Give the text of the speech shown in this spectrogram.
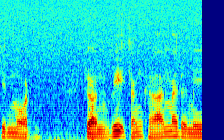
กินหมด ส่วนวิสังขารไม่ได้มี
